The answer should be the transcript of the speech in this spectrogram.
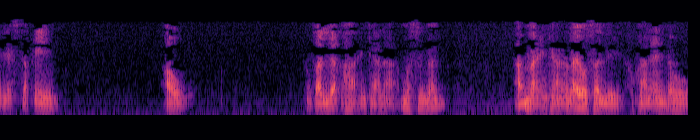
أن يستقيم أو يطلقها إن كان مسلما. أما إن كان لا يصلي أو كان عنده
